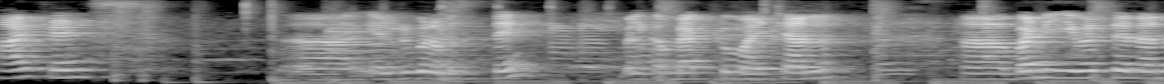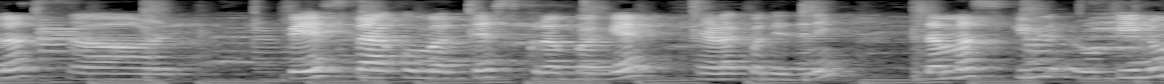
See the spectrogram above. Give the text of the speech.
ಹಾಯ್ ಫ್ರೆಂಡ್ಸ್ ಎಲ್ರಿಗೂ ನಮಸ್ತೆ. Welcome back to my channel ಬನ್ನಿ, ಇವತ್ತೇ ನಾನು ಫೇಸ್ ಪ್ಯಾಕು ಮತ್ತು ಸ್ಕ್ರಬ್ ಬಗ್ಗೆ ಹೇಳಕ್ಕೆ ಬಂದಿದ್ದೀನಿ. ನಮ್ಮ ಸ್ಕಿನ್ ರುಟೀನು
